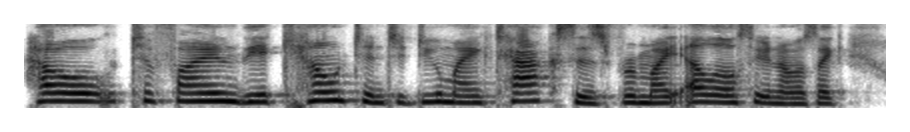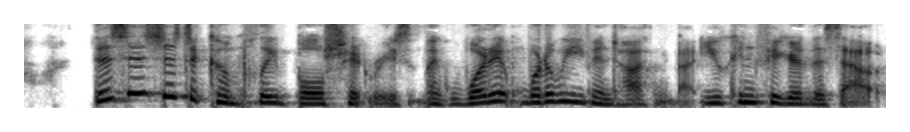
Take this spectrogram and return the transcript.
how to find the accountant to do my taxes for my llc and i was like this is just a complete bullshit reason like what what are we even talking about you can figure this out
